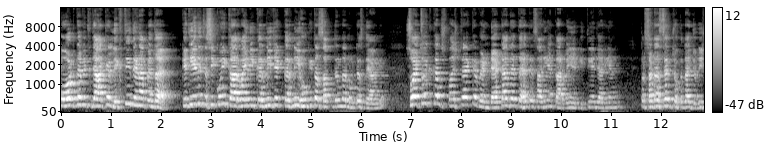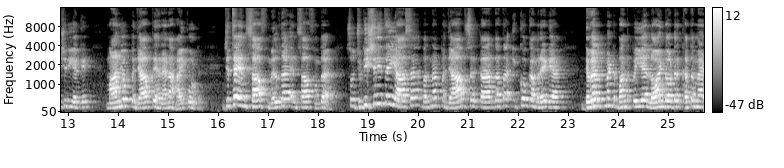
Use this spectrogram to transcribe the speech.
ਕੋਰਟ ਦੇ ਵਿੱਚ ਜਾ ਕੇ ਲਿਖਤੀ ਦੇਣਾ ਪੈਂਦਾ ਹੈ ਕਿ ਜੀ ਇਹਦੇ 'ਚ ਅਸੀਂ ਕੋਈ ਕਾਰਵਾਈ ਨਹੀਂ ਕਰਨੀ, ਜੇ ਕਰਨੀ ਹੋਊਗੀ ਤਾਂ 7 ਦਿਨ ਦਾ ਨੋਟਿਸ ਦੇਵਾਂਗੇ। ਸੋ ਇੱਥੋਂ ਇੱਕ ਗੱਲ ਸਪਸ਼ਟ ਹੈ ਕਿ ਵੈਂਡੇਟਾ ਦੇ ਤਹਿਤ ਇਹ ਸਾਰੀਆਂ ਕਾਰਵਾਈਆਂ ਕੀਤੀਆਂ ਜਾ ਰਹੀਆਂ ਨੇ। ਪਰ ਸਾਡਾ ਸਿਰ ਝੁਕਦਾ ਜੁਡੀਸ਼ਰੀ ਅੱਗੇ। ਮਾਨਯੋਗ ਪੰਜਾਬ ਤੇ ਹਰਿਆਣਾ ਹਾਈ ਕੋਰਟ ਜਿੱਥੇ ਇਨਸਾਫ ਮਿਲਦਾ ਇਨਸਾਫ ਹੁੰਦਾ ਸੋ ਜੁਡੀਸ਼ਰੀ ਤੇ ਹੀ ਆਸ ਹੈ, ਵਰਨਾ ਪੰਜਾਬ ਸਰਕਾਰ ਦਾ ਤਾਂ ਇੱਕੋ ਕੰਮ ਰਹਿ ਗਿਆ। ਡਿਵੈਲਪਮੈਂਟ ਬੰਦ ਪਈ ਹੈ ਲਾਅ ਐਂਡ ਆਰਡਰ ਖਤਮ ਹੈ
